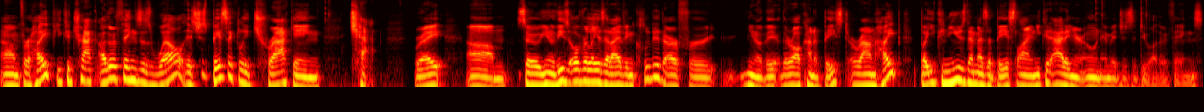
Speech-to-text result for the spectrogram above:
um, for hype. You could track other things as well. It's just basically tracking chat, right? Um, so, you know, these overlays that I've included are for, you know, they, they're all kind of based around hype, but you can use them as a baseline. You could add in your own images to do other things.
